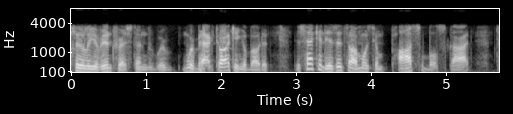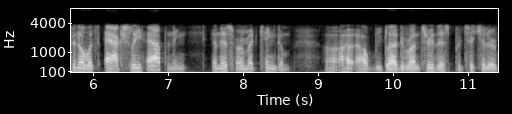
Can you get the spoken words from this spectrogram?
clearly of interest, and we're we're back talking about it. The second is it's almost impossible, Scott, to know what's actually happening in this hermit kingdom uh, I, will be glad to run through this particular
